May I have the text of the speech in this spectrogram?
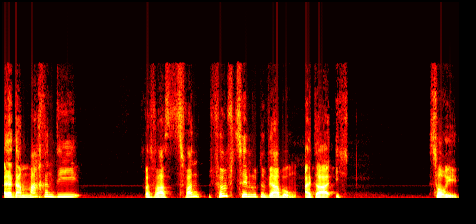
Alter, da machen die, was war es, 20, 15 Minuten Werbung. Alter, ich, sorry,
